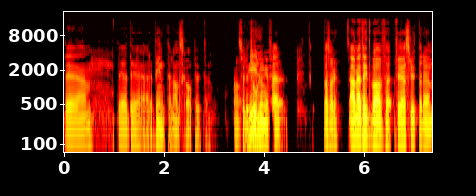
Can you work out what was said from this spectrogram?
Det, det, det är vinterlandskap ute. Ja, Så det ju tog ungefär... Vad sa du? Ja, men jag tänkte bara, för, för jag slutade...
